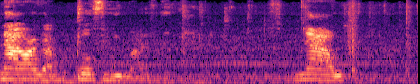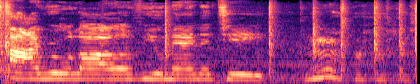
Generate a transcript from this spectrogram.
Now I got both of you right. Now I rule all of humanity. Mm, ha.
